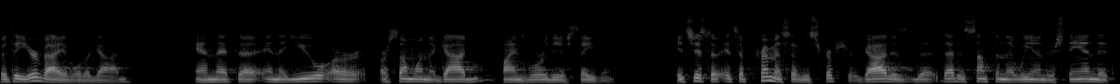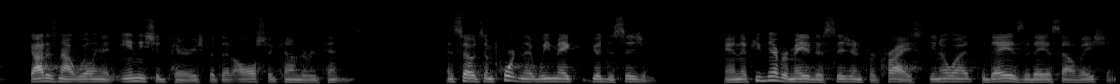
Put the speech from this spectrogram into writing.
but that you're valuable to God and that uh, and that you are are someone that God finds worthy of saving. It's just a it's a premise of the Scripture. God is the, that is something that we understand that God is not willing that any should perish, but that all should come to repentance. And so it's important that we make good decisions. And if you've never made a decision for Christ, you know what? Today is the day of salvation,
